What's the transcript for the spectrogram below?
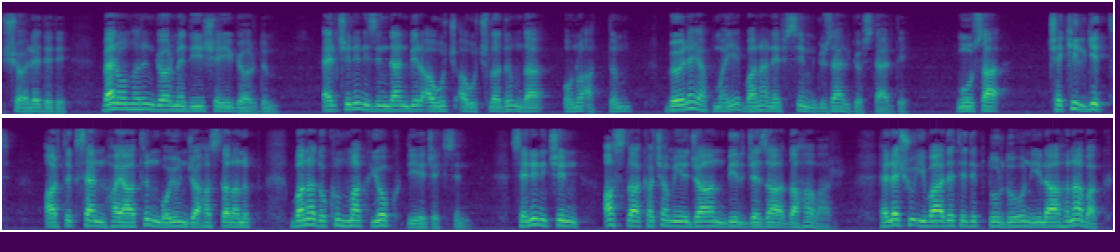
şöyle dedi. Ben onların görmediği şeyi gördüm. Elçinin izinden bir avuç avuçladım da onu attım. Böyle yapmayı bana nefsim güzel gösterdi. Musa, çekil git, artık sen hayatın boyunca hastalanıp bana dokunmak yok diyeceksin. Senin için asla kaçamayacağın bir ceza daha var. Hele şu ibadet edip durduğun ilahına bak.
